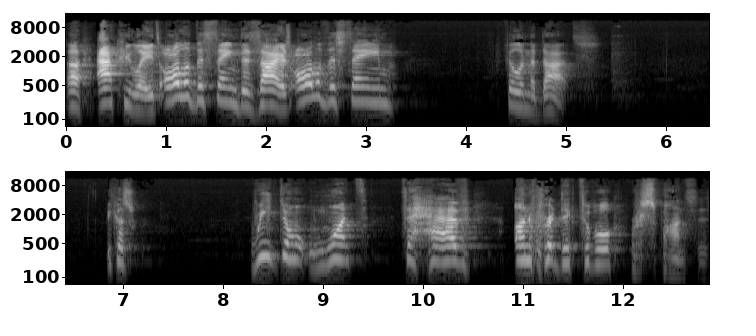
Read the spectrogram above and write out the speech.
uh, accolades, all of the same desires, all of the same fill in the dots. Because we don't want to have unpredictable responses.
